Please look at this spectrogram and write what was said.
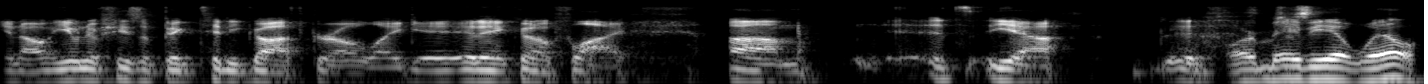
you know even if she's a big titty goth girl like it, it ain't gonna fly um it's yeah Ugh, Or just- maybe it will.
